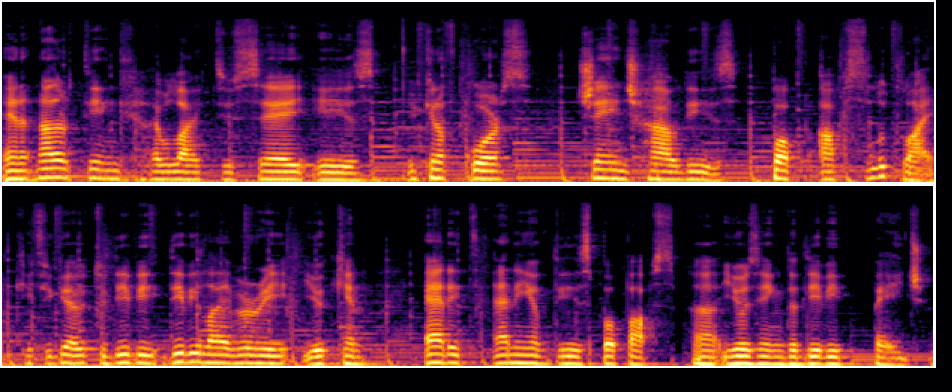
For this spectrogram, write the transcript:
And another thing I would like to say is you can of course change how these pop-ups look like. If you go to Divi, Divi library you can edit any of these pop-ups uh, using the Divi page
